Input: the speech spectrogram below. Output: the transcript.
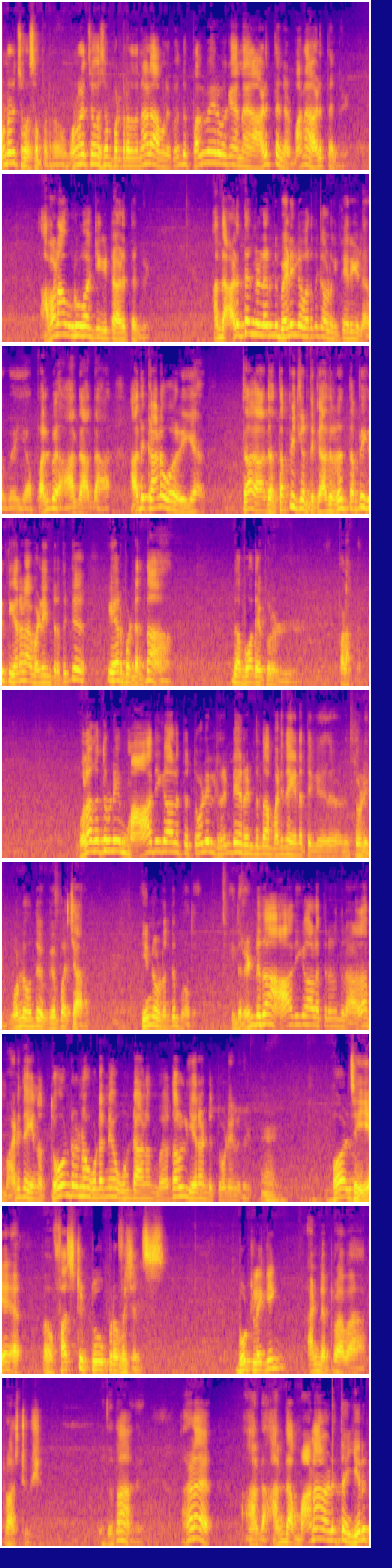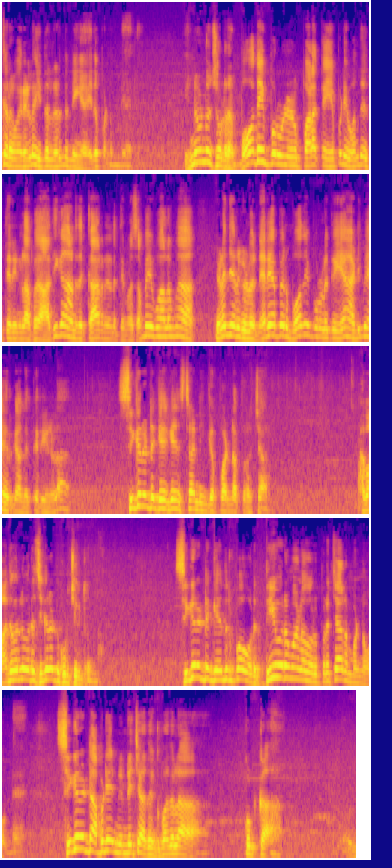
உணர்ச்சி வசப்படுறவன். உணர்ச்சி வசப்படுறதுனால அவனுக்கு வந்து பல்வேறு வகையான அழுத்தங்கள் மன அழுத்தங்கள். அவனாக உருவாக்கிக்கிட்ட அழுத்தங்கள். அந்த அழுத்தங்கள்லேருந்து வெளியில் வர்றதுக்கு அவனுக்கு தெரியல. பல்வே அந்த அந்த அதுக்கான ஒரு த அதை தப்பிக்கிறதுக்கு அதிலிருந்து தப்பிக்கிறதுக்கு என்னடா வழின்றதுக்கு ஏற்பட்டது தான் இந்த போதைப்பொருள் பழக்கம். உலகத்தினுடைய ஆதி காலத்து தொழில் ரெண்டே ரெண்டு தான் மனித இனத்துக்கு தொழில். ஒன்று வந்து விபச்சாரம் இன்னொன்று வந்து போதை. இது ரெண்டு தான் ஆதி காலத்துல இருந்து அதான் மனித இனம் தோன்றின உடனே உண்டான முதல் இரண்டு தொழில்கள். World's a first two professions bootlegging and prostitution இதுதான் அது. அதனால் அந்த அந்த மன அழுத்தம் இருக்கிற வரையிலும் இதிலிருந்து நீங்கள் இது பண்ண முடியாது. இன்னொன்று சொல்கிறேன் போதைப் பொருள் பழக்கம் எப்படி வந்து தெரியுங்களா? இப்போ அதிகம் காரணம் என்ன தெரியுமா? சமீப காலமாக இளைஞர்கள் நிறைய பேர் போதைப் பொருளுக்கு ஏன் அடிமையாக இருக்காங்க தெரியுங்களா சிகரெட்டுக்கு எகேன்ஸ்டாக நீங்கள் பண்ண பிரச்சாரம். அவன் அது வந்து ஒரு சிகரெட் குடிச்சிக்கிட்டு இருந்தான் சிகரெட்டுக்கு எதிர்ப்பாக ஒரு தீவிரமான ஒரு பிரச்சாரம் பண்ண உடனே சிகரெட் அப்படியே நின்றுச்சு அதுக்கு பதிலாக குட்கா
